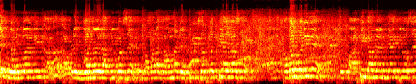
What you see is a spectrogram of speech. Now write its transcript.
એ જ વડીલોની તાકાત આપણે યુવાનોએ રાખવી પડશે. અમારા ગામના ડેપ્યુટી સરપંચ બી આવ્યા છે. ખબર પડી ને કે પાર્ટી ગામે અન્યાય થયો છે.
